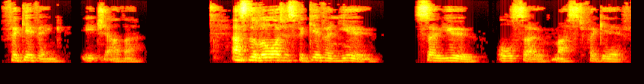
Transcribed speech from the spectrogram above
forgiving each other. As the Lord has forgiven you, so you also must forgive.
